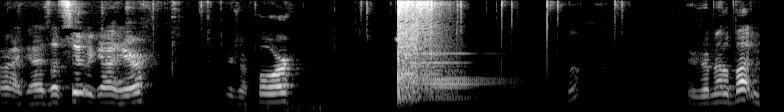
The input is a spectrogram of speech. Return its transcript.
All right, guys, let's see what we got here. Here's our pour. Oh, here's our metal button.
